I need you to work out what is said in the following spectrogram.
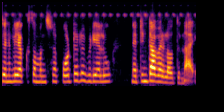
జెనెలియాకు సంబంధించిన ఫోటోలు వీడియోలు నెట్టింటా వైరల్ అవుతున్నాయి.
